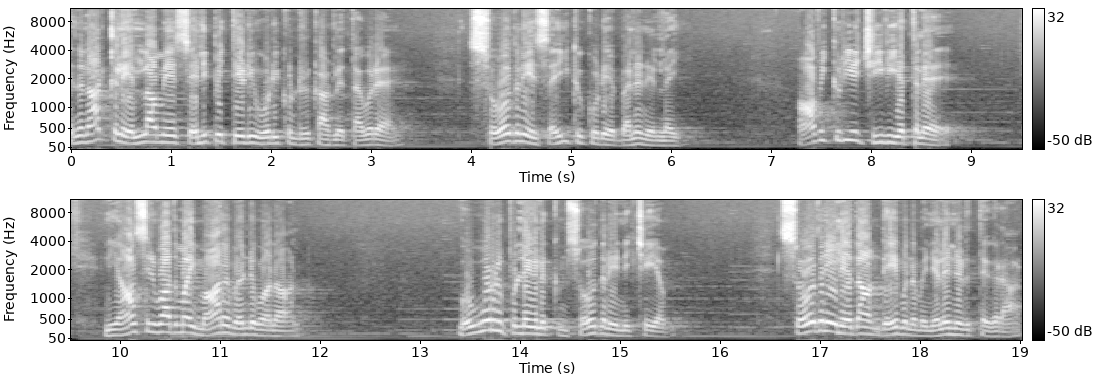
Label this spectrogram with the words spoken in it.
இந்த நாட்களில் எல்லாமே செழிப்பை தேடி ஓடிக்கொண்டிருக்கார்களே தவிர சோதனையை சகிக்கக்கூடிய பலன் இல்லை. ஆவிக்குரிய ஜீவியத்தில் நீ ஆசீர்வாதமாய் மாற வேண்டுமானால் ஒவ்வொரு பிள்ளைகளுக்கும் சோதனை நிச்சயம். சோதனையிலே தான் தேவன் நம்மை நிலைநிறுத்துகிறார்.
